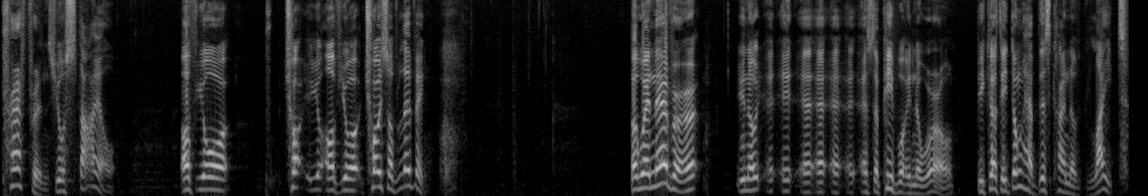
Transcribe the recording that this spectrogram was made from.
preference, your style, of your, cho- of your choice of living. But whenever, you know, as the people in the world, because they don't have this kind of light,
